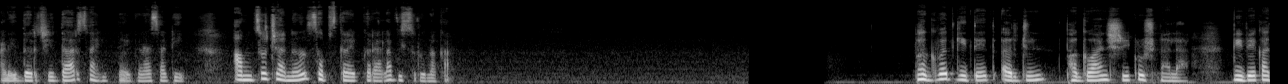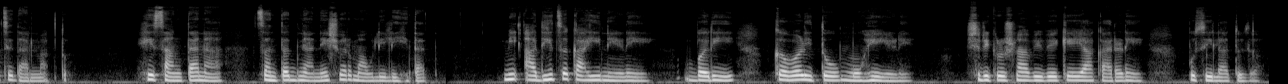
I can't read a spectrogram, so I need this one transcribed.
आणि दर्जेदार साहित्य ऐकण्यासाठी आमचं चॅनल सबस्क्राईब करायला विसरू नका. भगवद्गीतेत अर्जुन भगवान श्रीकृष्णाला विवेकाचे दान मागतो. हे सांगताना संत ज्ञानेश्वर माऊली लिहितात मी आधीचं काही नेणे बरी कवळितो मोहे येणे. श्रीकृष्णा विवेके या कारणे पुसिला तुझं.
